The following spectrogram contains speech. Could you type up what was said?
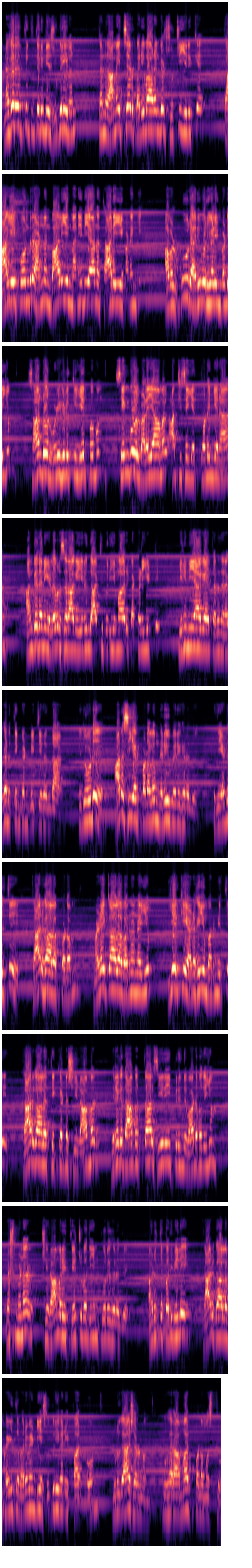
நகரத்துக்கு திரும்பிய சுக்ரீவன் தனது அமைச்சர் பரிவாரங்கள் சுற்றி இருக்க தாயை போன்ற அண்ணன் பாலியின் மனைவியான தாரையை வணங்கி அவள் கூறு அறிவுரைகளின்படியும் சான்றோர் மொழிகளுக்கு ஏற்பவும் செங்கோல் வளையாமல் ஆட்சி செய்யத் தொடங்கினான். அங்கதனை இளவரசராக இருந்து ஆட்சி புரியுமாறு கட்டளையிட்டு இனிமையாக தனது நகரத்தின் கண் வீற்றிருந்தான். இதோடு அரசியற் படலம் நிறைவு பெறுகிறது. இதையடுத்து கார்கால படம் மழைக்கால வர்ணனையும் இயற்கை அழகையும் வர்ணித்து கார்காலத்தை கண்ட ஸ்ரீராமர் விரக தாபத்தால் சீதை பிரிந்து வாடுவதையும் லக்ஷ்மணர் ஸ்ரீராமரை தேற்றுவதையும் கூறுகிறது. அடுத்த பதிவிலே கார்காலம் கழித்து வரவேண்டிய சுக்ரீவனை பார்ப்போம். முருகாசரணம். முகராமர்ப்பணமஸ்து.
